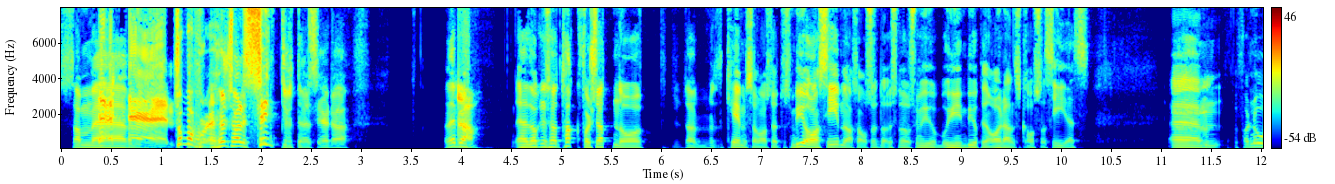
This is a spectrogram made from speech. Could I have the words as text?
Som eh, Superpro! Jeg høres veldig sint ut når jeg sier det. Men det er bra. Eh, dere sa takk for støtten, og Kim som har støttet så mye, og Simen som også støttet så mye, mye på den årene, skal også sies. Um, for nå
